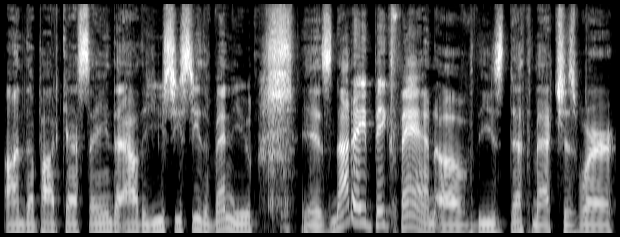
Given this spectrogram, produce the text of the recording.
on the podcast saying that how the UCC, the venue, is not a big fan of these death matches where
